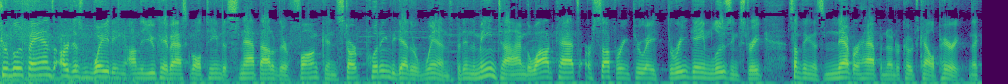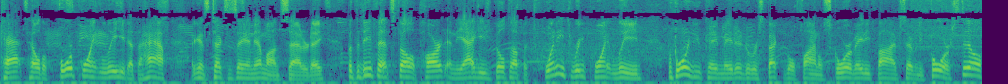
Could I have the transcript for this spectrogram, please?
True Blue fans are just waiting on the UK basketball team to snap out of their funk and start putting together wins. But in the meantime, the Wildcats are suffering through a three-game losing streak, something that's never happened under Coach Calipari. The Cats held a four-point lead at the half against Texas A&M on Saturday, but the defense fell apart and the Aggies built up a 23-point lead before UK made it a respectable final score of 85-74. Still,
